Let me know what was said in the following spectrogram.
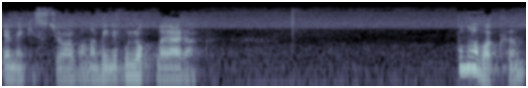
demek istiyor bana beni bloklayarak. Buna bakın.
